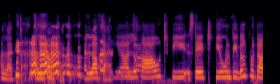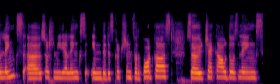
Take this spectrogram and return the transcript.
I like that. I love that. I love that. Yeah, look out. Be stay tuned. We will put our links, uh, social media links in the description for the podcast. So check out those links.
